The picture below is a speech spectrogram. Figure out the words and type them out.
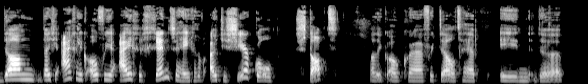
dan dat je eigenlijk over je eigen grenzen heen gaat of uit je cirkel stapt. Wat ik ook uh, verteld heb in de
